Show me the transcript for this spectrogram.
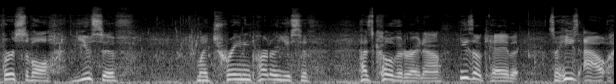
first of all, Yusuf, my training partner Yusuf, has COVID right now. He's okay, but so he's out.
